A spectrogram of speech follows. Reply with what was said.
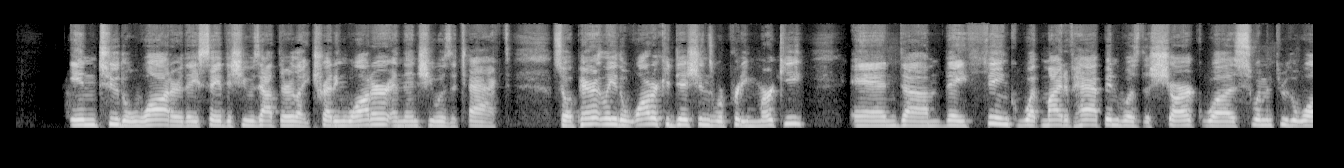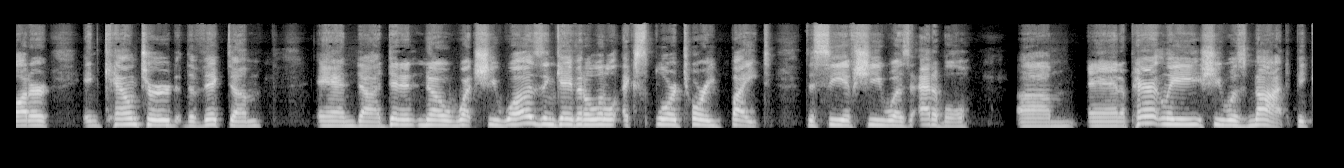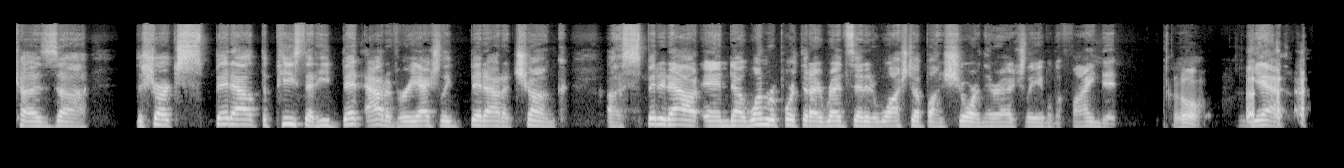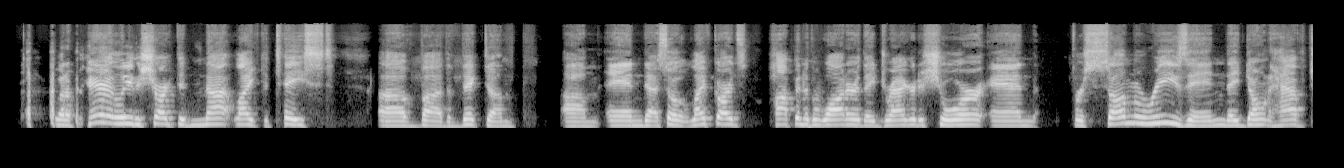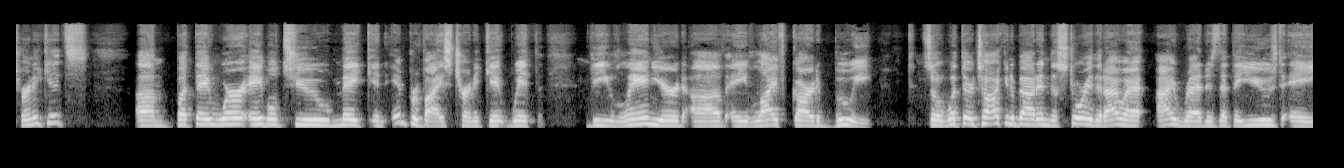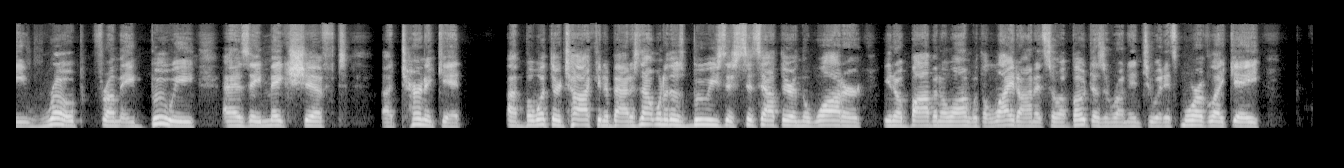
into the water. They say that she was out there like treading water and then she was attacked. So apparently the water conditions were pretty murky. And um, they think what might have happened was the shark was swimming through the water, encountered the victim, and uh, didn't know what she was and gave it a little exploratory bite to see if she was edible. Um, and apparently she was not because uh, the shark spit out the piece that he bit out of her. He actually bit out a chunk, uh, spit it out. And uh, one report that I read said it washed up on shore and they were actually able to find it. Oh, yeah. but apparently the shark did not like the taste of uh, the victim. Um, and uh, so lifeguards hop into the water, they drag her to shore. And for some reason, they don't have tourniquets um, but they were able to make an improvised tourniquet with the lanyard of a lifeguard buoy. So what they're talking about in the story that I I read is that they used a rope from a buoy as a makeshift uh, tourniquet. Uh, but what they're talking about is not one of those buoys that sits out there in the water, you know, bobbing along with a light on it, so a boat doesn't run into it. It's more of like a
